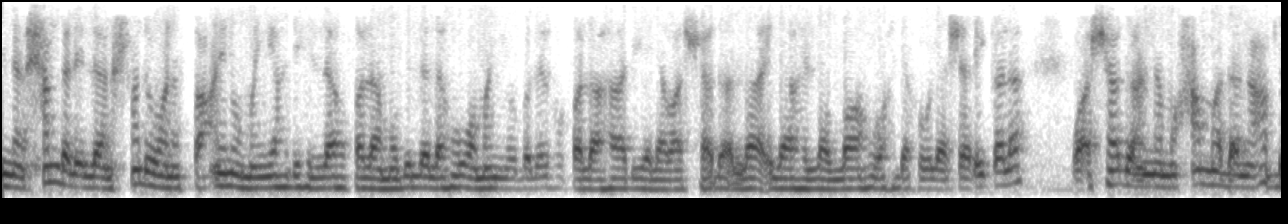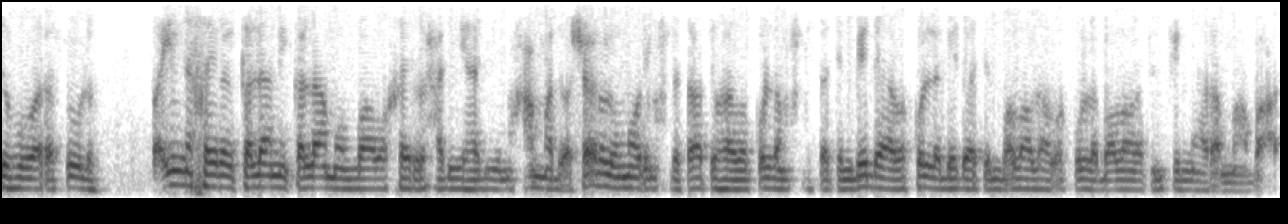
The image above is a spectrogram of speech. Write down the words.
إن الحمد لله نحمده ونستعينه من يهده الله فلا مضل له ومن يضلله فلا هادي له وأشهد أن لا إله إلا الله وحده لا شريك له وأشهد أن محمدا عبده ورسوله. فإن خير الكلام كلام الله وخير الحديث هدي محمد وشر الأمور محدثاتها وكل محدثة بدعة وكل بدعة ضلالة وكل ضلالة في النار أما بعد.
